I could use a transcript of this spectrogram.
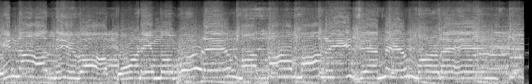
ઘીના દીવા પોણીમ પડે માતા મારી જેને મળે.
